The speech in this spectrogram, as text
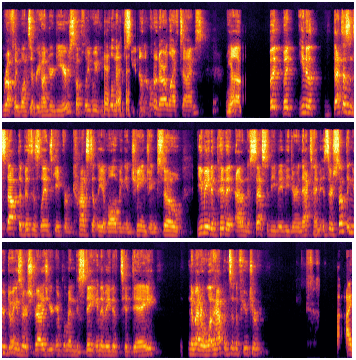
roughly once every hundred years. Hopefully, we will never see another one in our lifetimes. Yeah. Um, but but you know that doesn't stop the business landscape from constantly evolving and changing. So you made a pivot out of necessity maybe during that time. Is there something you're doing? Is there a strategy you're implementing to stay innovative today, no matter what happens in the future? I,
